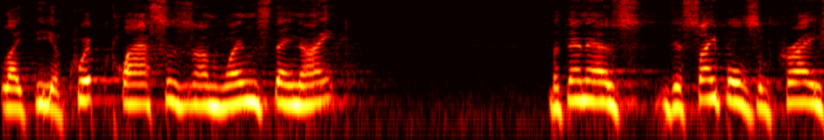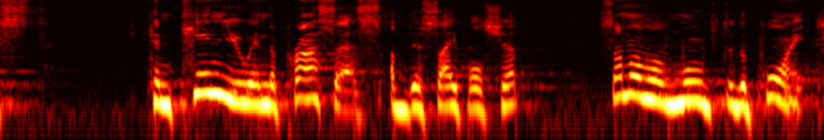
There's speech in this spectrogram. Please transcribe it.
like the equip classes on Wednesday night. But then, as disciples of Christ continue in the process of discipleship, some of them move to the point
